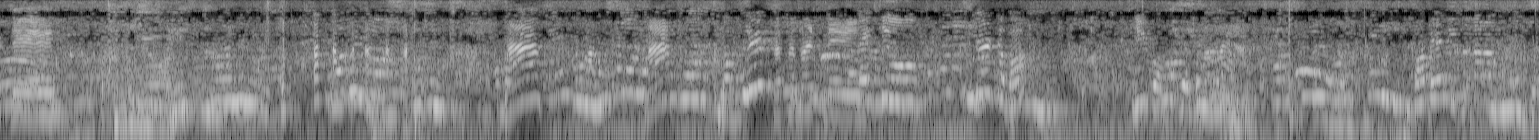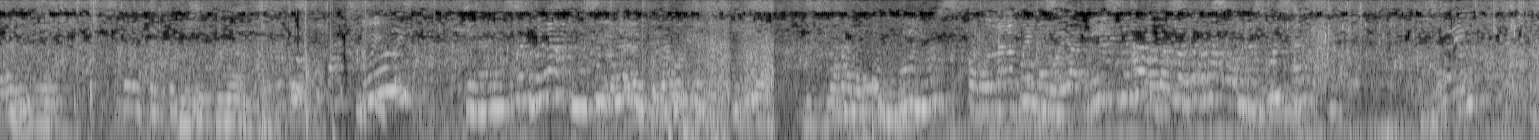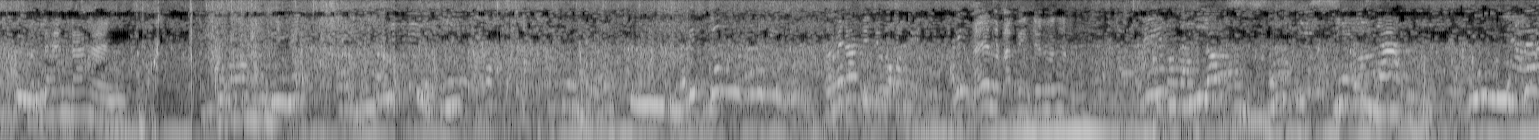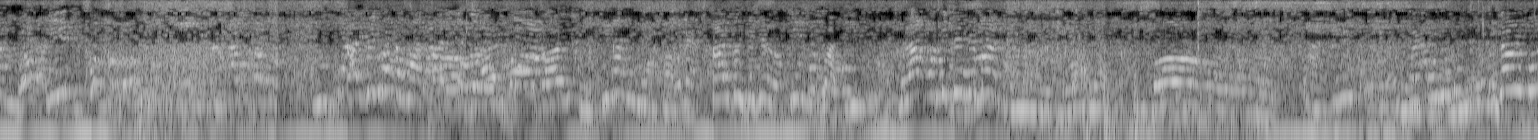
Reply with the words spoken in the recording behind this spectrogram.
birthday. Ma? Ma? Happy birthday. Thank you. Sure ka ba? Di po. Bakit? Uy! Dahan-dahan. Alis ka. Mami natin yung kami. Ayun, naka-video na nga. Wala ko dito naman. Ang dami po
